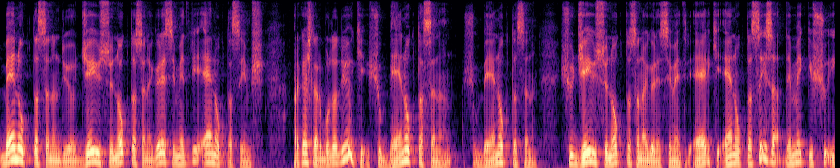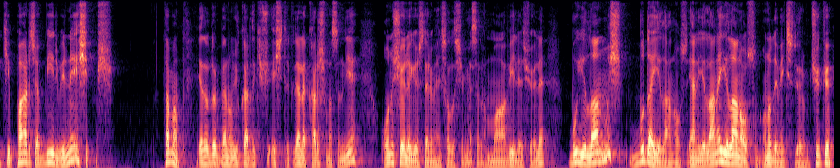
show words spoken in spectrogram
B noktasının diyor C üssü noktasına göre simetri E noktasıymış. Arkadaşlar burada diyor ki şu B noktasının şu B noktasının şu C üssü noktasına göre simetri eğer ki E noktasıysa demek ki şu iki parça birbirine eşitmiş. Tamam. Ya da dur ben o yukarıdaki şu eşitliklerle karışmasın diye onu şöyle göstermeye çalışayım mesela maviyle şöyle. Bu yılanmış, bu da yılan olsun. Yani yılana yılan olsun. Onu demek istiyorum. Çünkü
